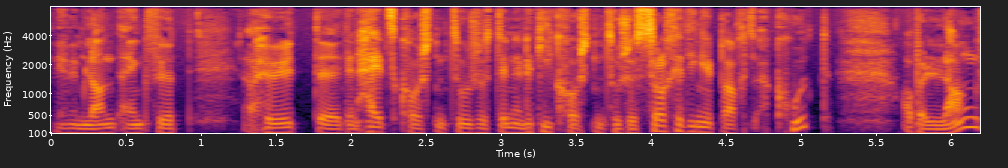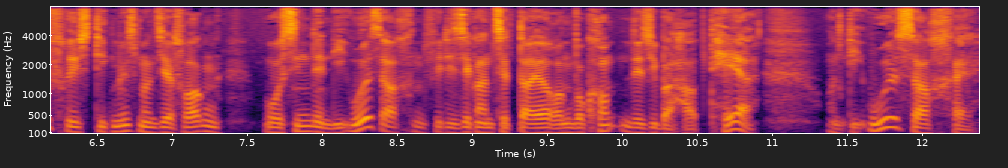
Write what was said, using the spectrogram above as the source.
Wir haben im Land eingeführt, erhöht äh, den Heizkostenzuschuss, den Energiekostenzuschuss. Solche Dinge braucht es akut. Aber langfristig müssen wir uns ja fragen, wo sind denn die Ursachen für diese ganze Teuerung? Wo kommt denn das überhaupt her? Und die Ursache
